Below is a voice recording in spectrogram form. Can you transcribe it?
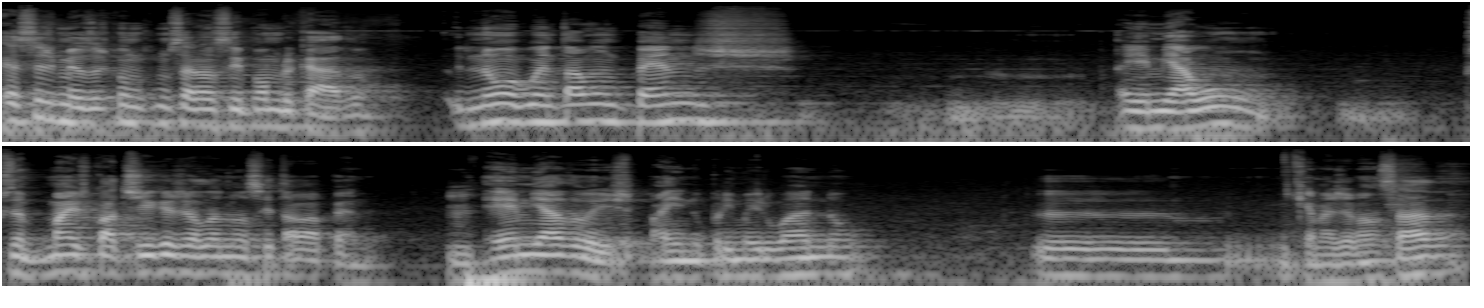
Essas mesas, quando começaram a sair para o mercado, não aguentavam pens a MA1, por exemplo, mais de 4 GB ela não aceitava a pen. A MA2, pá, aí no primeiro ano, eh, que é mais avançada,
